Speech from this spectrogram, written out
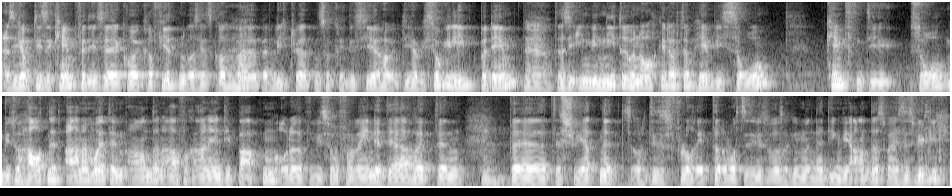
Also ich habe diese Kämpfe, diese choreografierten, was ich jetzt gerade bei, bei den Lichtschwerten so kritisiere, die habe ich so geliebt bei dem, Ja. dass ich irgendwie nie drüber nachgedacht habe, hey, wieso kämpfen die so? Wieso haut nicht einer mal dem anderen einfach einer in die Pappen? Oder wieso verwendet er halt den, der, das Schwert nicht oder dieses Florett oder was das ist, was auch immer, nicht irgendwie anders? Weil es ist wirklich,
